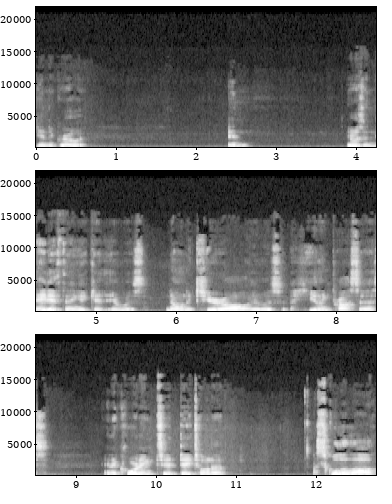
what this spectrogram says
began to grow it, and it was a native thing. It could it was known to cure all. It was a healing process, and according to Daytona School of Law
